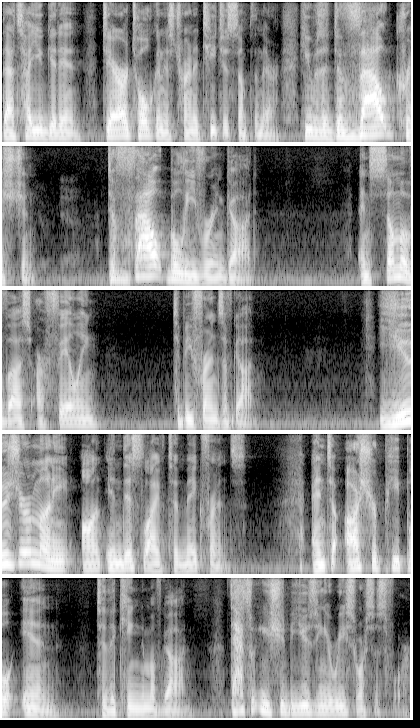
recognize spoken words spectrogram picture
That's how you get in. J.R. Tolkien is trying to teach us something there. He was a devout Christian, devout believer in God. And some of us are failing to be friends of God. Use your money on, in this life to make friends and to usher people in to the kingdom of God. That's what you should be using your resources for.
